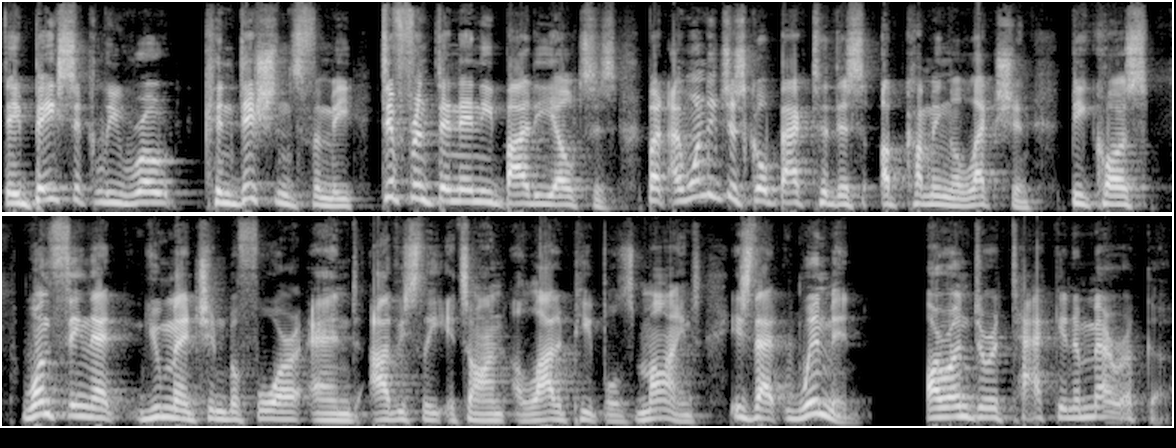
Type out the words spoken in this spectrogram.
They basically wrote conditions for me different than anybody else's. But I want to just go back to this upcoming election because one thing that you mentioned before, and obviously it's on a lot of people's minds, is that women are under attack in America.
